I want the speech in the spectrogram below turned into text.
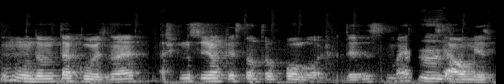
O mundo é muita coisa, não é? Acho que não seja uma questão antropológica, deve ser mais Hum. social mesmo.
